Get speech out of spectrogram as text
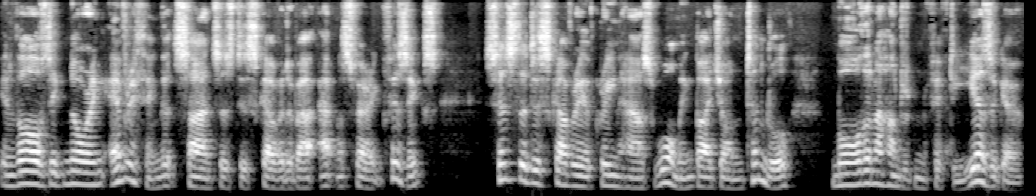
involves ignoring everything that science has discovered about atmospheric physics since the discovery of greenhouse warming by John Tyndall more than 150 years ago.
